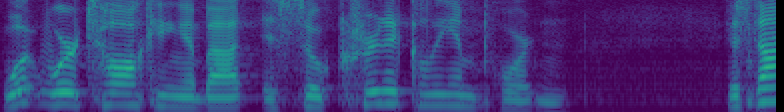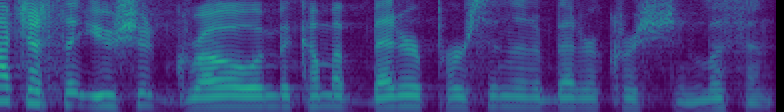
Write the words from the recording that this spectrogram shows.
What we're talking about is so critically important. It's not just that you should grow and become a better person and a better Christian. Listen,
